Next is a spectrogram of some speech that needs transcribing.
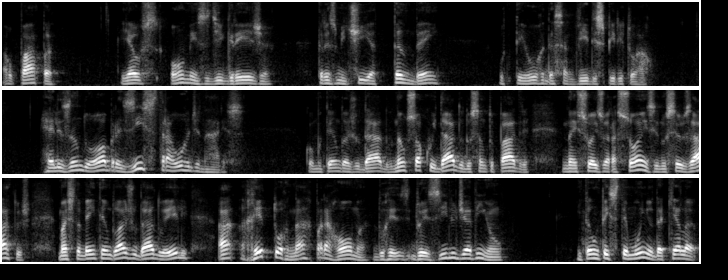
ao Papa e aos homens de igreja, transmitia também o teor dessa vida espiritual, realizando obras extraordinárias, como tendo ajudado, não só cuidado do Santo Padre nas suas orações e nos seus atos, mas também tendo ajudado ele a retornar para Roma do exílio de Avignon então, o testemunho daquela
